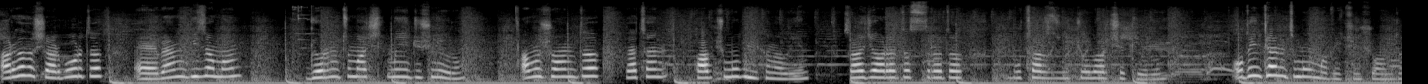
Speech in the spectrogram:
Arkadaşlar bu arada e, ben bir zaman görüntümü açmayı düşünüyorum. Ama şu anda zaten PUBG Mobile kanalıyım. Sadece arada sırada bu tarz videolar çekiyorum. O da internetim olmadığı için şu anda.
